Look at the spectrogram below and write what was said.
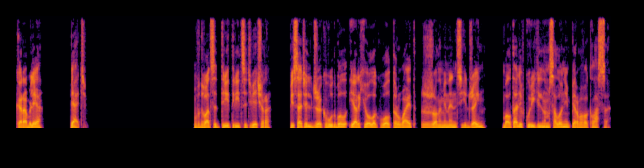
корабле – 5. В 23.30 вечера писатель Джек Вудбелл и археолог Уолтер Уайт с женами Нэнси и Джейн болтали в курительном салоне первого класса.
